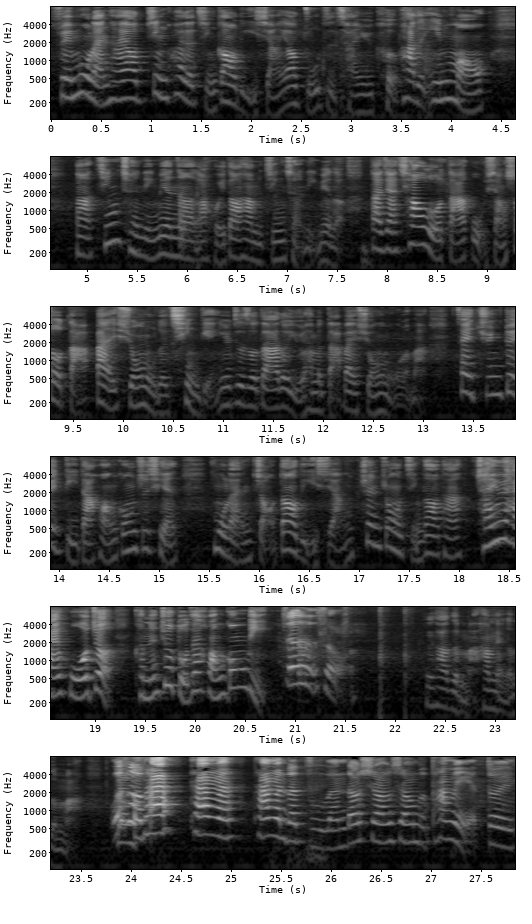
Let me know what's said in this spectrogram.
所以木兰她要尽快的警告李翔，要阻止单于可怕的阴谋。那京城里面呢，要回到他们京城里面了。大家敲锣打鼓，享受打败匈奴的庆典。因为这时候大家都以为他们打败匈奴了嘛。在军队抵达皇宫之前，木兰找到李祥，郑重的警告他：单于还活着，可能就躲在皇宫里。这是什么？是他的马，他们两个的马。为什么他他们他们的主人都凶凶的，他们也对？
